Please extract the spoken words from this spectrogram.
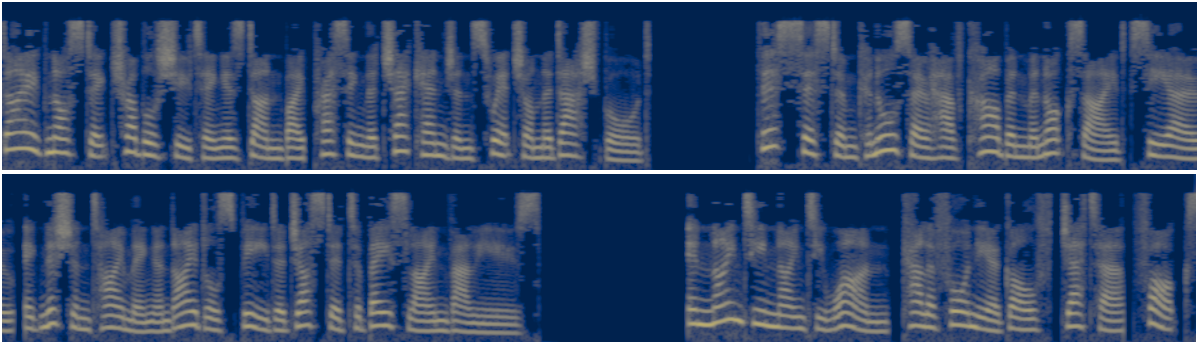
Diagnostic troubleshooting is done by pressing the check engine switch on the dashboard. This system can also have carbon monoxide CO, ignition timing and idle speed adjusted to baseline values. In 1991, California Golf, Jetta, Fox,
